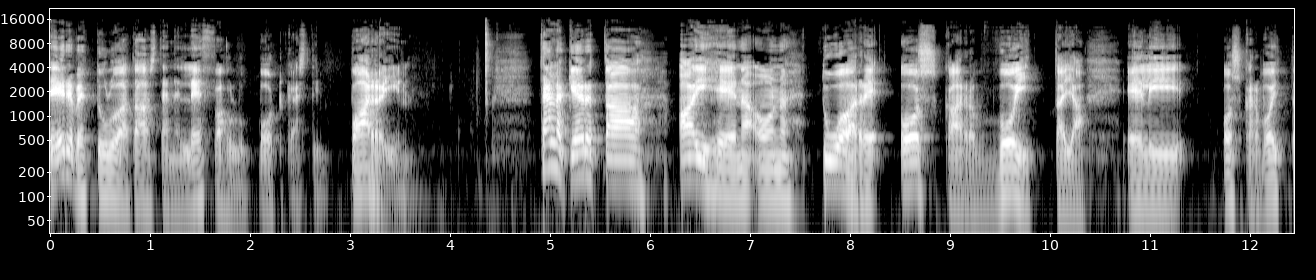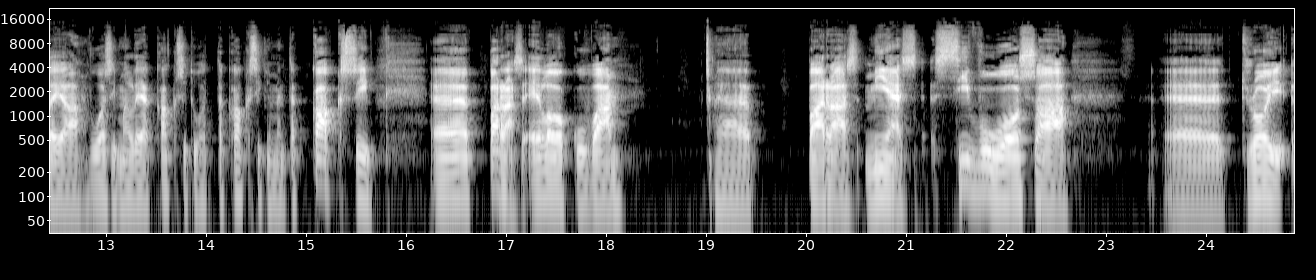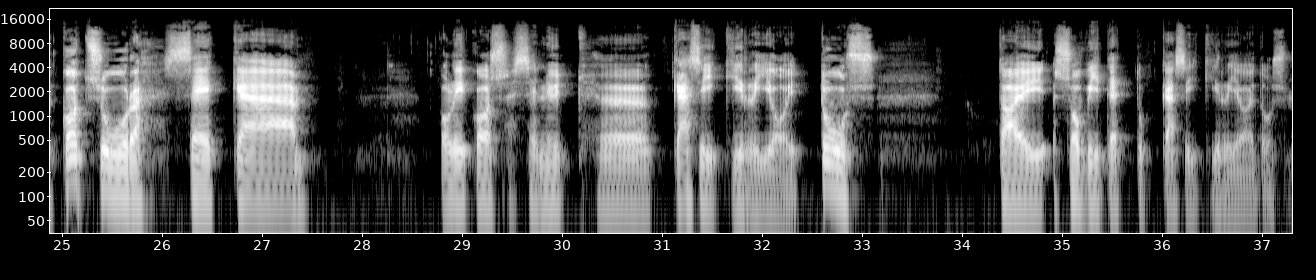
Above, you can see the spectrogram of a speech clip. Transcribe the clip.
Tervetuloa taas tänne Leffahullu podcastin pariin. Tällä kertaa aiheena on tuore Oscar-voittaja, eli Oscar-voittaja vuosimallia 2022. paras elokuva, paras mies sivuosa, Troy Kotsur sekä oliko se nyt ö, käsikirjoitus tai sovitettu käsikirjoitus.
